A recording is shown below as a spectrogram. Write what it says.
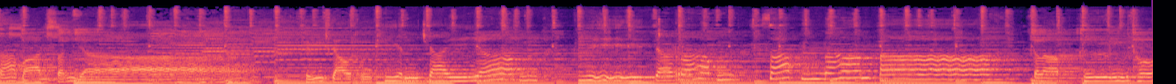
สาบานสัญญา ถึงเจ้าถูกเพียนใจยับพี่จะรับซับน้ำตา กลับคืนท้อ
